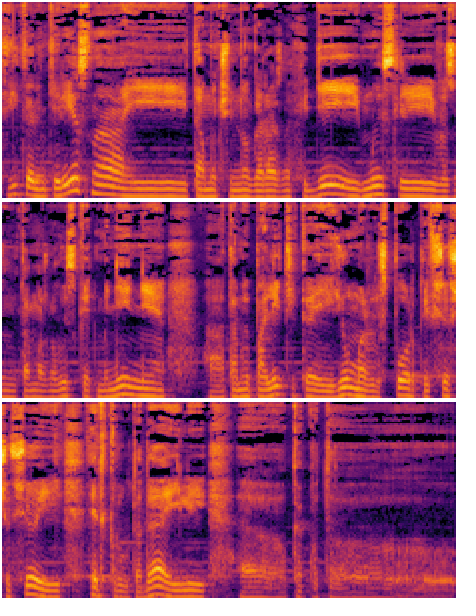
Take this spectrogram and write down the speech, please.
Твиттер интересно, и там очень много разных идей, мыслей, там можно высказать мнение, а, там и политика, и юмор, и спорт, и все-все-все, и это круто, да, или э, как вот э,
